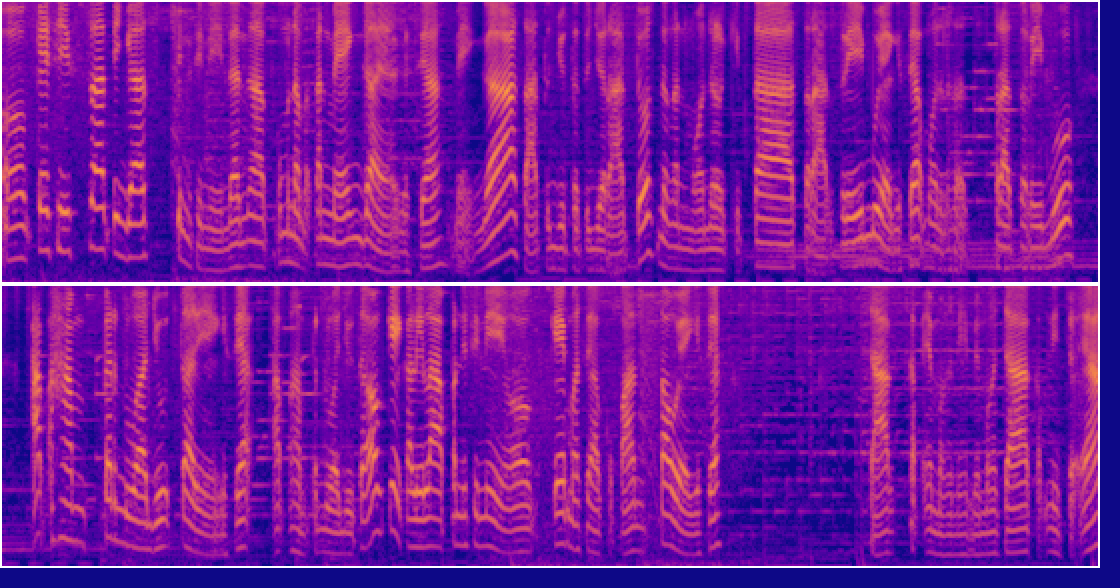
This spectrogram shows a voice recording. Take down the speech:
Oke sisa 3 spin sini dan aku mendapatkan mega ya guys ya. Mega satu juta tujuh ratus dengan modal kita seratus ribu ya guys ya. Modal seratus ribu up hampir 2 juta ya guys ya. Up hampir 2 juta. Oke kali 8 di sini. Oke masih aku pantau ya guys ya. Cakep emang nih memang cakep nih cok ya.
